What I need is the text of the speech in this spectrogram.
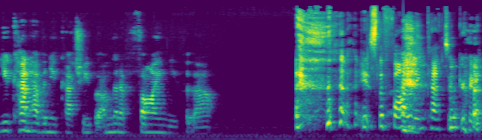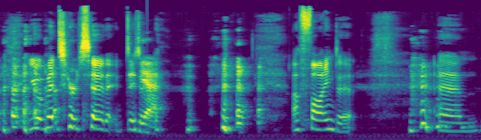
you can have a new category, but I'm going to fine you for that. it's the fining category. You were meant to return it, didn't Yeah. I find it. Um,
